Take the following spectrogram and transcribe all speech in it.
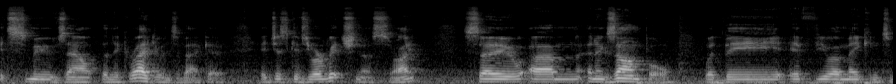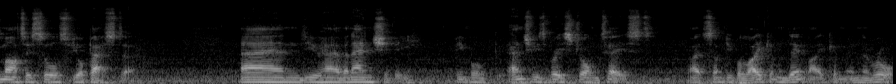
it smooths out the Nicaraguan tobacco. It just gives you a richness, right? So um, an example would be if you are making tomato sauce for your pasta, and you have an anchovy. People anchovies very strong taste, right? Some people like them and don't like them in the raw.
